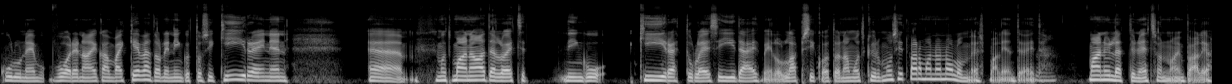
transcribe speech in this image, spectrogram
kuluneen vuoden aikaan, vaikka kevät oli niin kuin tosi kiireinen, ähm, mutta mä oon ajatellut, että se niin kuin kiire tulee siitä, että meillä on lapsi kotona, mutta kyllä mun sit varmaan on ollut myös paljon töitä. Mm. Mä oon yllättynyt, että se on noin paljon.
